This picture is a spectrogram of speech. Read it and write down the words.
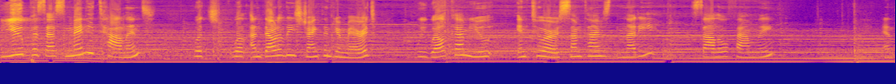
You possess many talents which will undoubtedly strengthen your marriage. We welcome you into our sometimes nutty, sallow family and,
